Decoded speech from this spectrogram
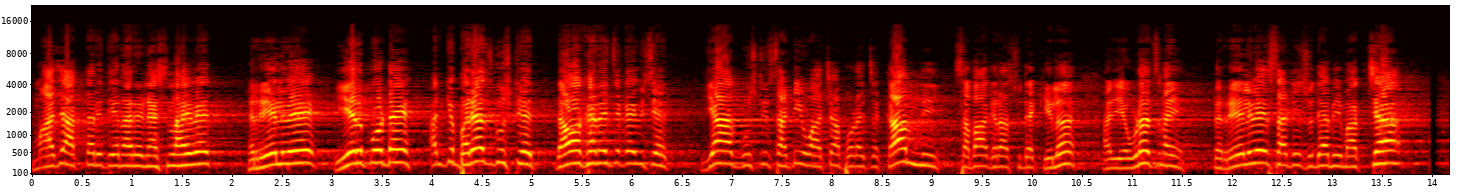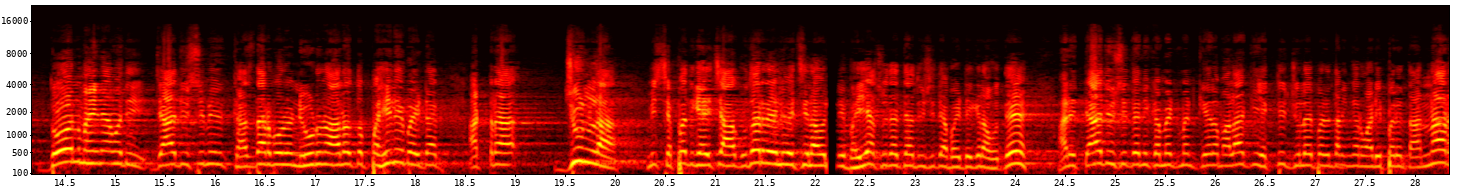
माझ्या अखत्यारीत येणारे नॅशनल हायवे रेल्वे एअरपोर्ट आहे आणखी बऱ्याच गोष्टी आहेत. दवाखान्याचे काही विषय आहेत. या गोष्टीसाठी वाचा फोडायचं काम मी सभागृहात सुद्धा केलं. आणि एवढंच नाही तर रेल्वेसाठी सुद्धा मी मागच्या दोन महिन्यामध्ये ज्या दिवशी मी खासदार म्हणून निवडून आलो तो पहिली बैठक अठरा जूनला मी शपथ घ्यायच्या अगोदर रेल्वेची लावली. भैया सुद्धा त्या दिवशी त्या बैठकीला होते आणि त्या दिवशी त्यांनी कमिटमेंट केलं मला की एकतीस जुलैपर्यंत अंगणवाडीपर्यंत आणणार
